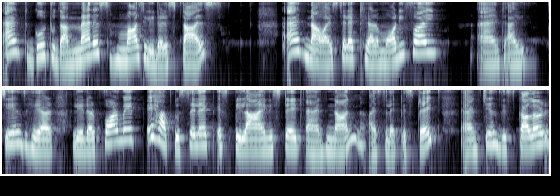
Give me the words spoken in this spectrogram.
and go to the manage multi-leader styles. And now I select here modify and I change here leader format. I have to select spline straight and none. I select straight and change this color.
